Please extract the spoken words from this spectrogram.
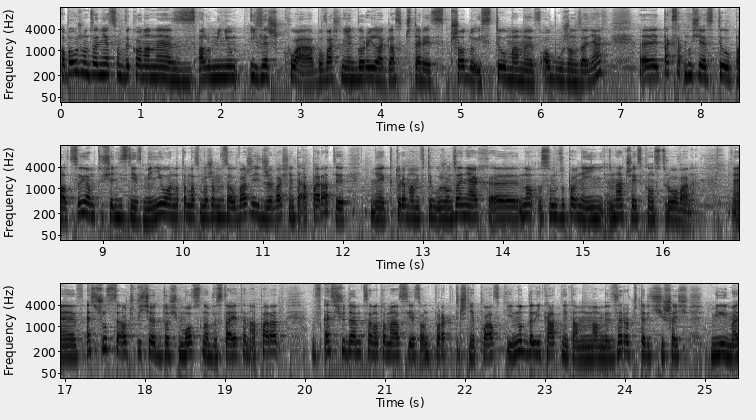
Oba urządzenia są wykonane z aluminium i ze szkła, bo właśnie Gorilla Glass 4 z przodu i z tyłu mamy w obu urządzeniach. E, Tak samo się z tyłu palcują, tu się nic nie zmieniło, natomiast możemy zauważyć, że właśnie te aparaty, e, które mamy w tych urządzeniach, e, no, są zupełnie inaczej skonstruowane. W S6 oczywiście dość mocno wystaje ten aparat, w S7 natomiast jest on praktycznie płaski, no delikatnie tam mamy 0,46 mm,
